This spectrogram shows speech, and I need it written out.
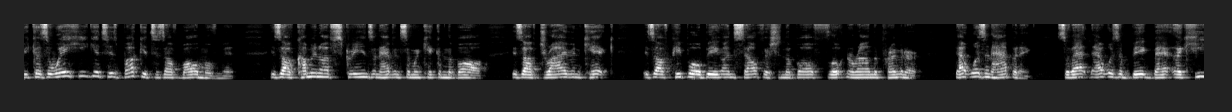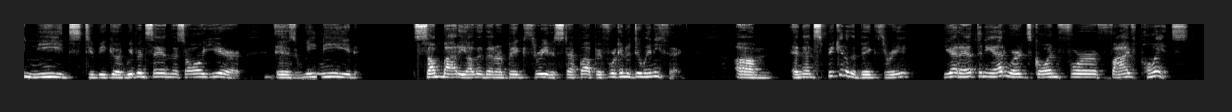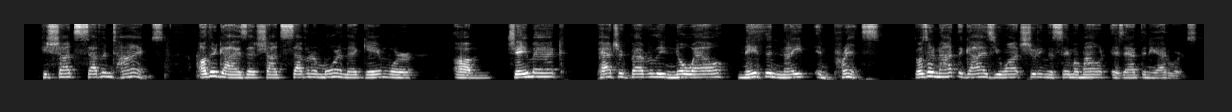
because the way he gets his buckets is off ball movement, is off coming off screens and having someone kick him the ball, is off drive and kick is off people being unselfish and the ball floating around the perimeter. That wasn't happening. So that that was a big bad. Like he needs to be good. We've been saying this all year. Is we need somebody other than our big three to step up if we're going to do anything. Um, and then speaking of the big three, you got Anthony Edwards going for five points. He shot seven times. Other guys that shot seven or more in that game were um, J Mac, Patrick Beverly, Nowell, Nathan Knight, and Prince. Those are not the guys you want shooting the same amount as Anthony Edwards.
